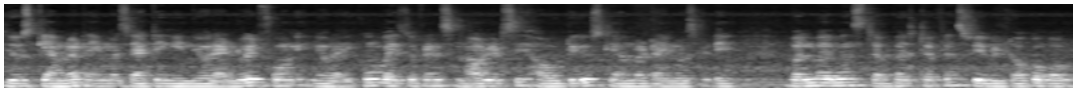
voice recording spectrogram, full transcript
use camera timer setting in your android phone in your iQOO mobile. So friends now let's see how to use camera timer setting. One by one step by step friends we will talk about.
